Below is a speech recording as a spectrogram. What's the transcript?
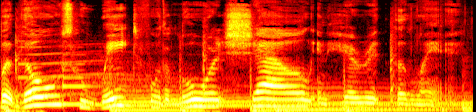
but those who wait for the Lord shall inherit the land.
